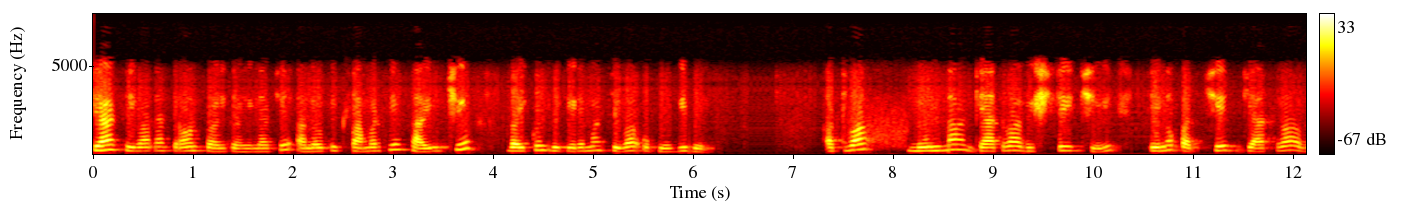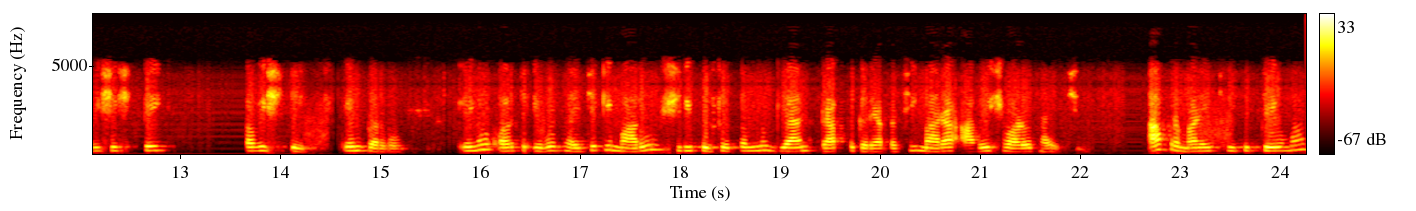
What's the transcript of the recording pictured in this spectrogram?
ત્યાં સેવાના ત્રણ ફલ કહેલા છે. અલૌકિક સામર્થ્ય, સાયુજ્ય, વૈકુંઠ વગેરેમાં સેવા ઉપયોગી દે અથવા મૂળમાં જ્ઞાતવા વિશિષ્ટે છે, તેનો પચ્છેદ જ્ઞાતવા વિશિષ્ટે અવિષ્ટે એમ કરવો. એનો અર્થ એવો થાય છે કે મારું શ્રી પુરુષોત્તમનું જ્ઞાન પ્રાપ્ત કર્યા પછી મારા આવેશવાળો થાય છે. આ પ્રમાણે શ્રી સુખદેવમાં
